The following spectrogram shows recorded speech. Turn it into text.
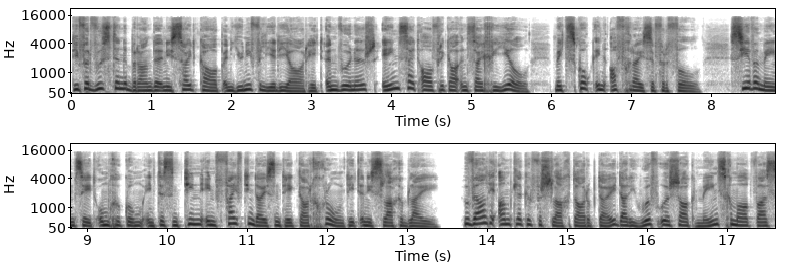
Die verwoestende brande in die Suid-Kaap in Junie verlede jaar het inwoners en Suid-Afrika in sy geheel met skok en afgryse vervul. Sewe mense het omgekom en tussen 10 en 15000 hektaar grond het in die slag gebly. Hoewel die amptelike verslag daarop dui dat die hoofoorsaak mensgemaak was,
